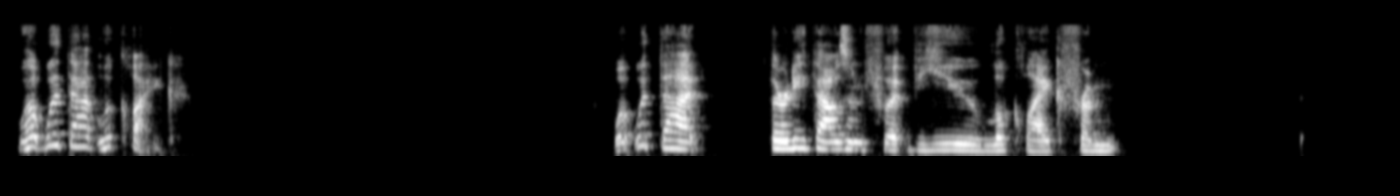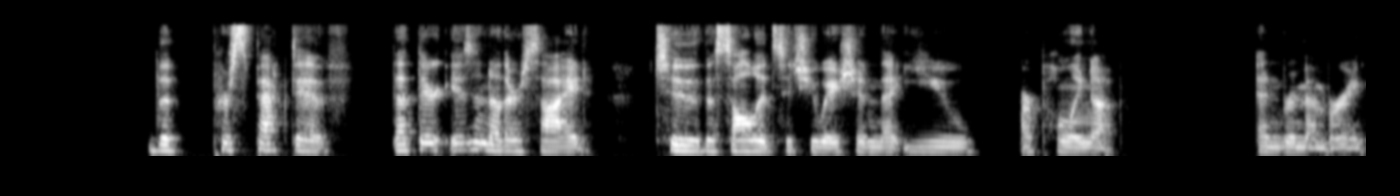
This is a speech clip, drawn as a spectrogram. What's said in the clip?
what would that look like? What would that 30,000 foot view look like from the perspective that there is another side to the solid situation that you are pulling up and remembering.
